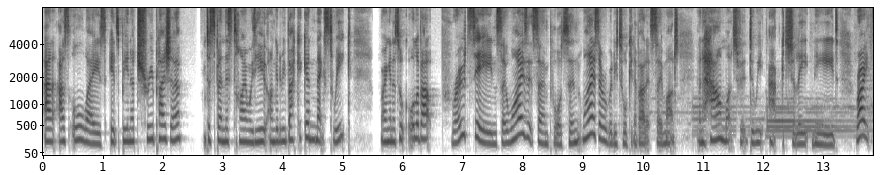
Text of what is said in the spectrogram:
And as always, it's been a true pleasure to spend this time with you. I'm going to be back again next week where I'm going to talk all about protein. So, why is it so important? Why is everybody talking about it so much? And how much of it do we actually need? Right,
